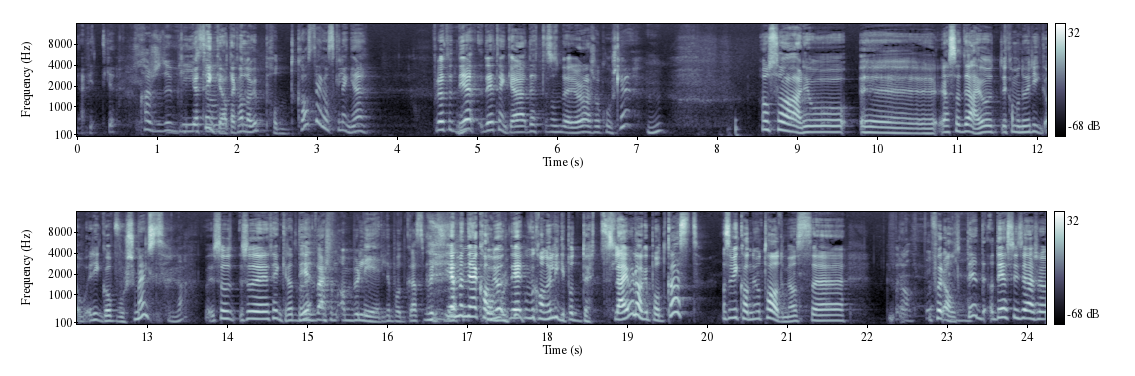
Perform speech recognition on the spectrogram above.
Jeg vet ikke. Kanskje du blir Jeg tenker sånn at jeg kan lage podkast ganske lenge. For det, det tenker jeg, dette som dere gjør, er så koselig. Og så er det jo eh, altså det, er jo det kan man jo rigge, rigge opp hvor som helst. Ja. Så, så jeg tenker at Det det er være sånn ambulerende podkast. ja, men jeg kan jo, det, Vi kan jo ligge på dødsleiet og lage podkast. Altså, vi kan jo ta det med oss eh, for alltid. for alltid. Og det syns jeg er så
